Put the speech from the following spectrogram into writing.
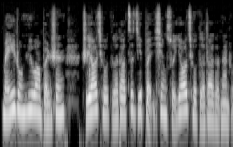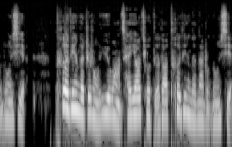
每一种欲望本身只要求得到自己本性所要求得到的那种东西，特定的这种欲望才要求得到特定的那种东西。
